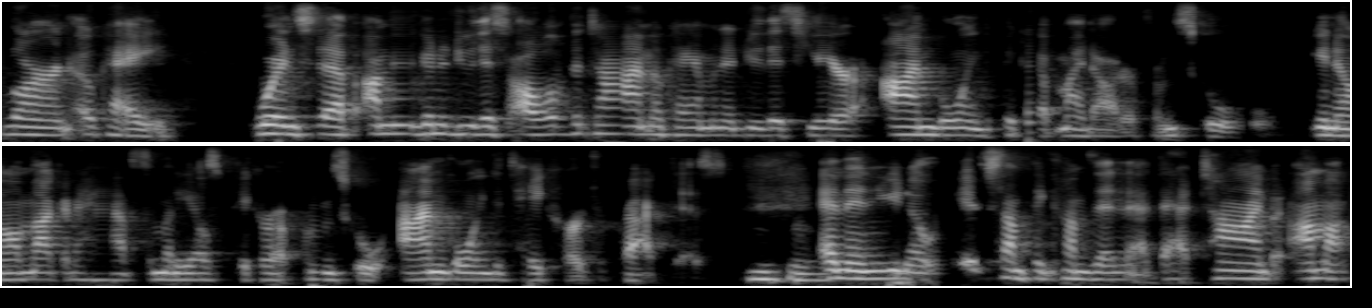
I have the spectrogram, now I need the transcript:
learn, okay, where instead of I'm going to do this all of the time, okay, I'm going to do this here. I'm going to pick up my daughter from school you know, I'm not going to have somebody else pick her up from school. I'm going to take her to practice. Mm-hmm. And then, you know, if something comes in at that time, but I'm not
